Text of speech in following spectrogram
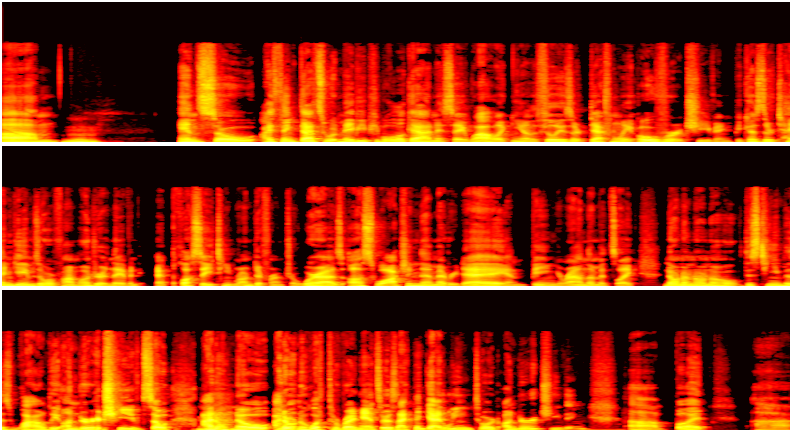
Um, mm. And so I think that's what maybe people look at and they say, wow, like, you know, the Phillies are definitely overachieving because they're 10 games over 500 and they have an, a plus 18 run differential. Whereas us watching them every day and being around them, it's like, no, no, no, no, this team has wildly underachieved. So I don't know. I don't know what the right answer is. I think I lean toward underachieving. Uh, but uh,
